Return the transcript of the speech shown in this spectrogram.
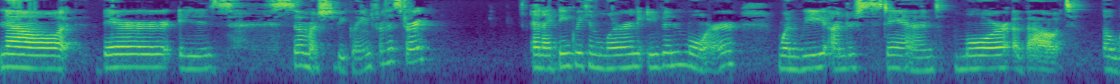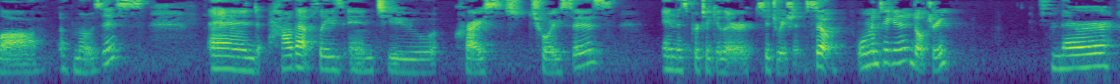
Now, there is so much to be gleaned from this story, and I think we can learn even more when we understand more about the law of Moses and how that plays into Christ's choices in this particular situation. So, woman taken in adultery. There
